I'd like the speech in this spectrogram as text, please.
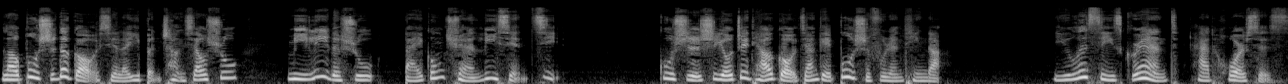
老布什的狗写了一本畅销书《米莉的书：白宫犬历险记》，故事是由这条狗讲给布什夫人听的。Ulysses Grant had horses.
